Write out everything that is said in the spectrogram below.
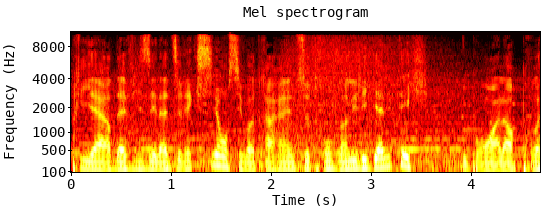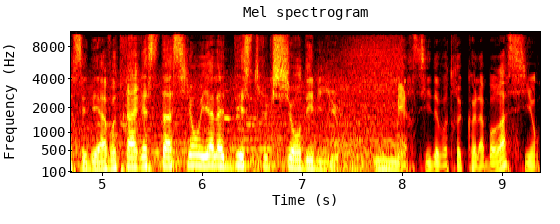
Prière d'aviser la direction si votre arène se trouve dans l'illégalité. Nous pourrons alors procéder à votre arrestation et à la destruction des lieux. Merci de votre collaboration.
